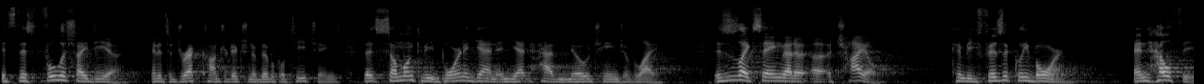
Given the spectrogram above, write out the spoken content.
it's this foolish idea, and it's a direct contradiction of biblical teachings, that someone can be born again and yet have no change of life. This is like saying that a, a child can be physically born and healthy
